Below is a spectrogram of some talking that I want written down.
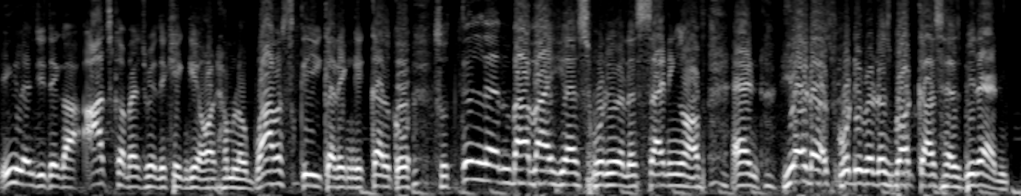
इंग्लैंड जीतेगा? आज का मैच में देखेंगे और हम लोग वापस की करेंगे कल को। So till then bye bye here Sporty Brothers signing off and here the Sporty Brothers podcast has been end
